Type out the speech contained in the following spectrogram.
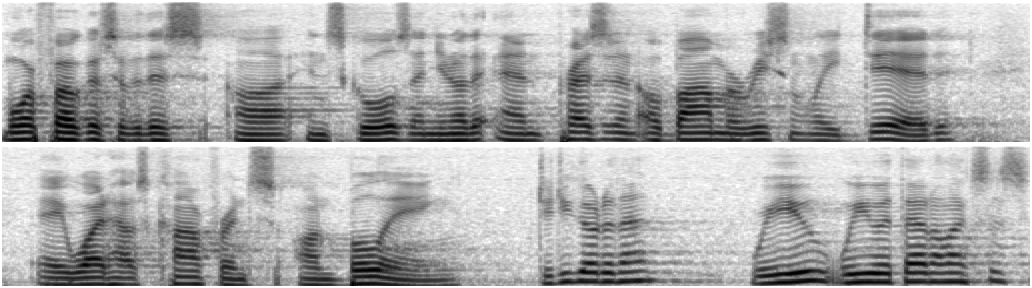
More focus of this uh, in schools, and you know, the, and President Obama recently did a White House conference on bullying. Did you go to that? Were you were you at that, Alexis?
